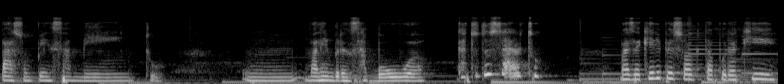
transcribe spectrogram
Passa um pensamento, um, uma lembrança boa, tá tudo certo. Mas aquele pessoal que está por aqui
